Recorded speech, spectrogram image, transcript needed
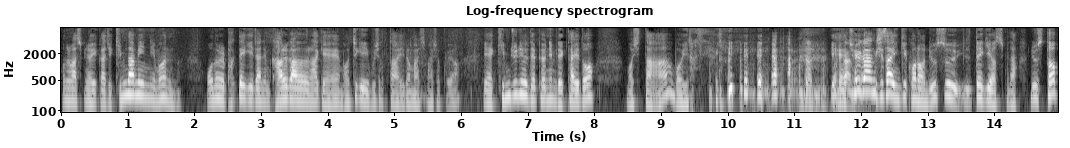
오늘 말씀 여기까지. 김남희 님은 오늘 박대 기자님 가을가을하게 멋지게 입으셨다 이런 말씀하셨고요. 예, 김준일 대표님 넥타이도 멋있다 뭐 이런 감사합니다. 예, 감사합니다. 최강 시사 인기 코너 뉴스 일대기였습니다. 뉴스톱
